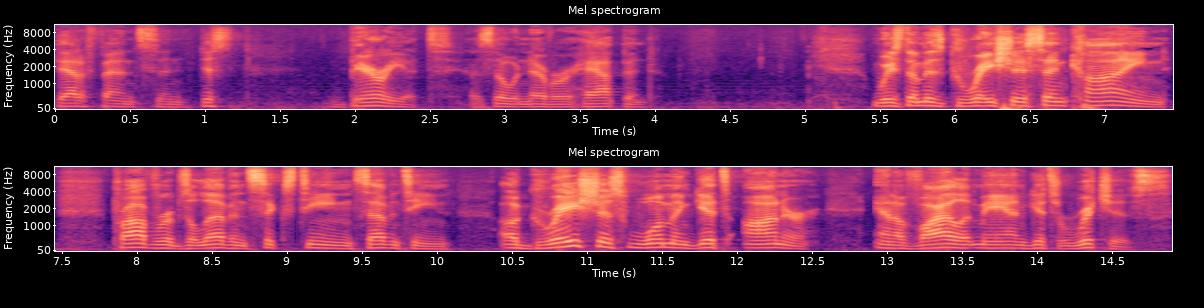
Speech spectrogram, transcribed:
that offense and just bury it as though it never happened. Wisdom is gracious and kind. Proverbs 11, 16, 17. A gracious woman gets honor, and a violent man gets riches.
